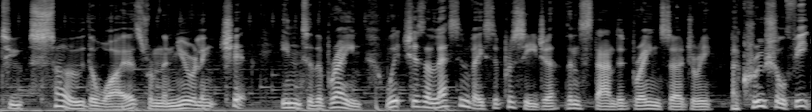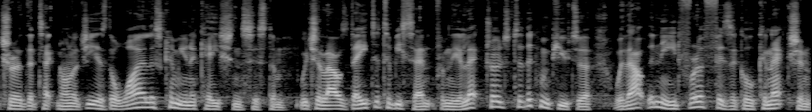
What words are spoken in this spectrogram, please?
to sew the wires from the Neuralink chip into the brain, which is a less invasive procedure than standard brain surgery. A crucial feature of the technology is the wireless communication system, which allows data to be sent from the electrodes to the computer without the need for a physical connection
